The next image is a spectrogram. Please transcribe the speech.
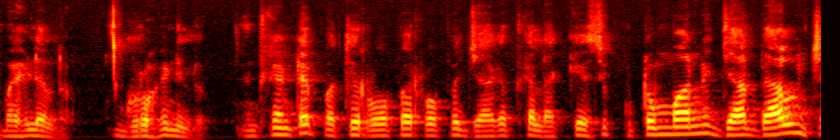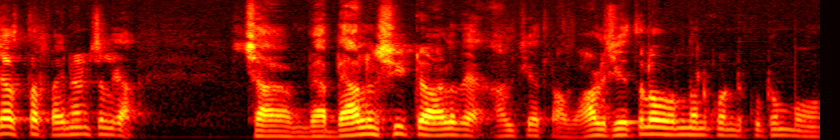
మహిళలు గృహిణులు. ఎందుకంటే ప్రతి రూపాయి రూపాయి జాగ్రత్తగా లెక్కేసి కుటుంబాన్ని జా బ్యాలెన్స్ చేస్తారు ఫైనాన్షియల్గా చా బ్యా- బ్యాలెన్స్ షీట్ వాళ్ళదే. వాళ్ళ చేతిలో వాళ్ళ చేతిలో ఉందనుకోండి కుటుంబం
